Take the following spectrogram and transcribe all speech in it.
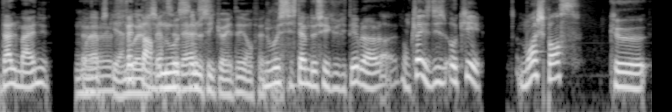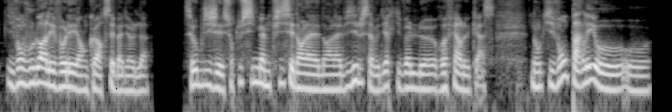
d'Allemagne. Ouais, parce qu'il y a un nouveau système de sécurité en fait. Nouveau système de sécurité, blablabla. Donc là, ils se disent, ok, moi je pense que ils vont vouloir les voler encore ces bagnoles-là. C'est obligé. Surtout si Memphis est dans la, dans la ville, ça veut dire qu'ils veulent refaire le casse. Donc ils vont parler au,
